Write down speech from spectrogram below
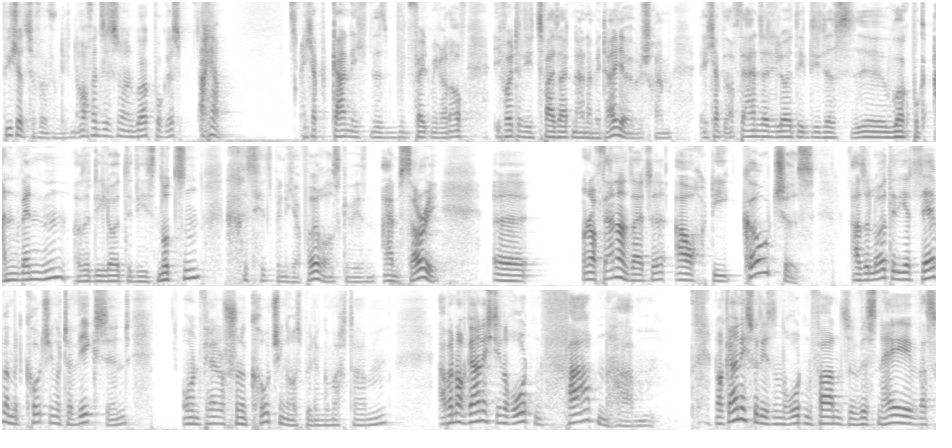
Bücher zu veröffentlichen. Auch wenn es jetzt nur ein Workbook ist. Ach ja, ich habe gar nicht, das fällt mir gerade auf, ich wollte die zwei Seiten einer Medaille beschreiben. Ich habe auf der einen Seite die Leute, die das äh, Workbook anwenden, also die Leute, die es nutzen. Jetzt bin ich ja voll raus gewesen. I'm sorry. Äh, und auf der anderen Seite auch die Coaches, also Leute, die jetzt selber mit Coaching unterwegs sind und vielleicht auch schon eine Coaching-Ausbildung gemacht haben, aber noch gar nicht den roten Faden haben. Noch gar nicht so diesen roten Faden zu wissen, hey, was,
